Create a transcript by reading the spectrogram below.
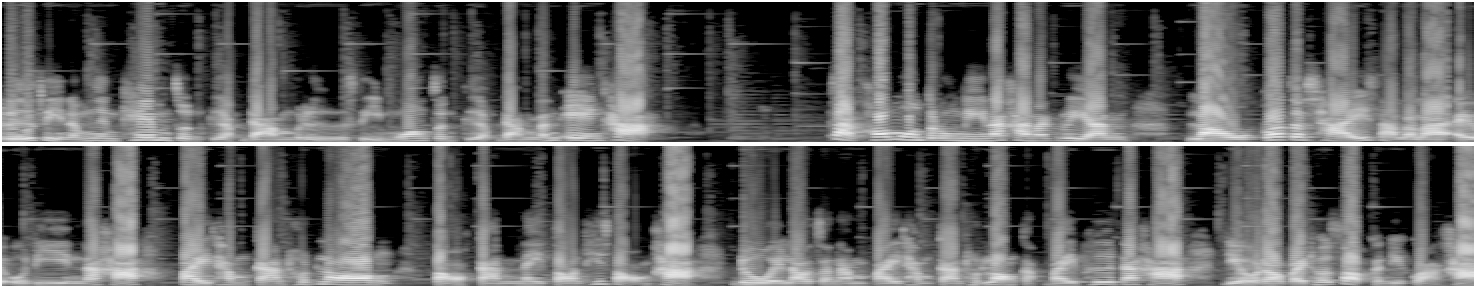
หรือสีน้ำเงินเข้มจนเกือบดำหรือสีม่วงจนเกือบดำนั่นเองค่ะ จากข้อมูลตรงนี้นะคะนักเรียน เราก็จะใช้สารละลายไอโอดีนนะคะ ไปทำการทดลองต่อกันในตอนที่ 2 ค่ะ โดยเราจะนำไปทำการทดลองกับใบพืชนะคะ เดี๋ยวเราไปทดสอบกันดีกว่าค่ะ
